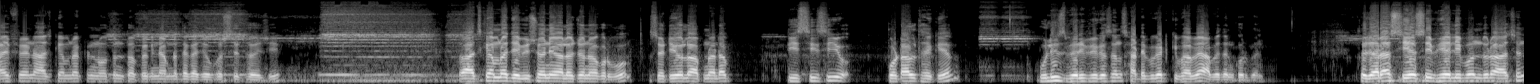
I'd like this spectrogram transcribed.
হাই ফ্রেন্ড আজকে আমরা একটা নতুন টপিক নিয়ে আপনাদের কাছে উপস্থিত হয়েছি। তো আজকে আমরা যে বিষয় নিয়ে আলোচনা করব, সেটি হলো আপনারা পিসিসি পোর্টাল থেকে পুলিশ ভেরিফিকেশন সার্টিফিকেট কীভাবে আবেদন করবেন। তো যারা সিএসসি ভিএলই বন্ধুরা আছেন,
